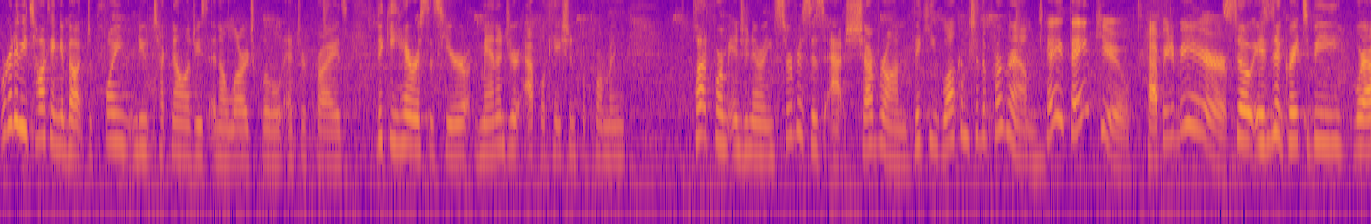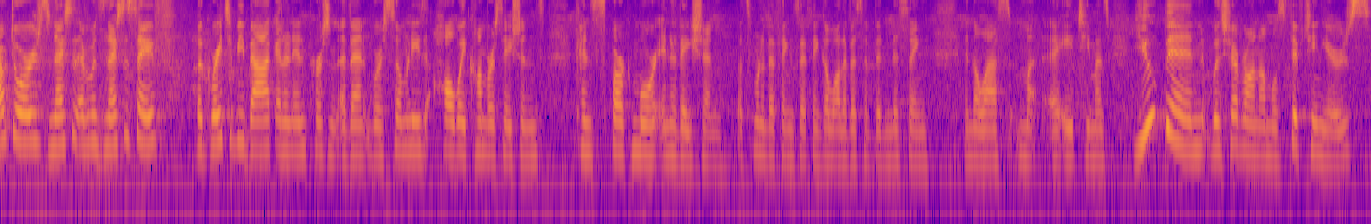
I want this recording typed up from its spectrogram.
We're going to be talking about deploying new technologies in a large global enterprise. Vicki Harris is here, Manager Application Performing Platform Engineering Services at Chevron. Vicki, welcome to the program. Hey, thank you. Happy to be here. So isn't it great to be, we're outdoors, nice, everyone's nice and safe, but great to be back at an in-person event where so many hallway conversations can spark more innovation. That's one of the things I think a lot of us have been missing in the last uh, 18 months. You've been with Chevron almost 15 years,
